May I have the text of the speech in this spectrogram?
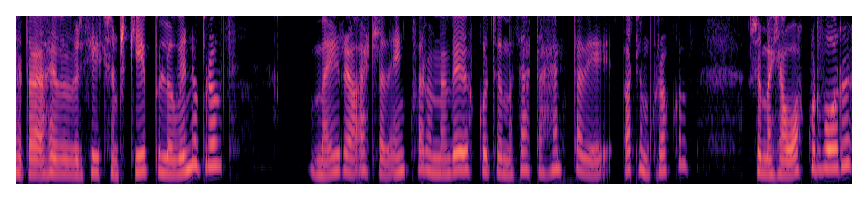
þetta hefur verið þýtt sem skipulög vinnubröð meira ætlaði einhverjum en við uppgötum að þetta hendaði öllum krökkum sem að hjá okkur voru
